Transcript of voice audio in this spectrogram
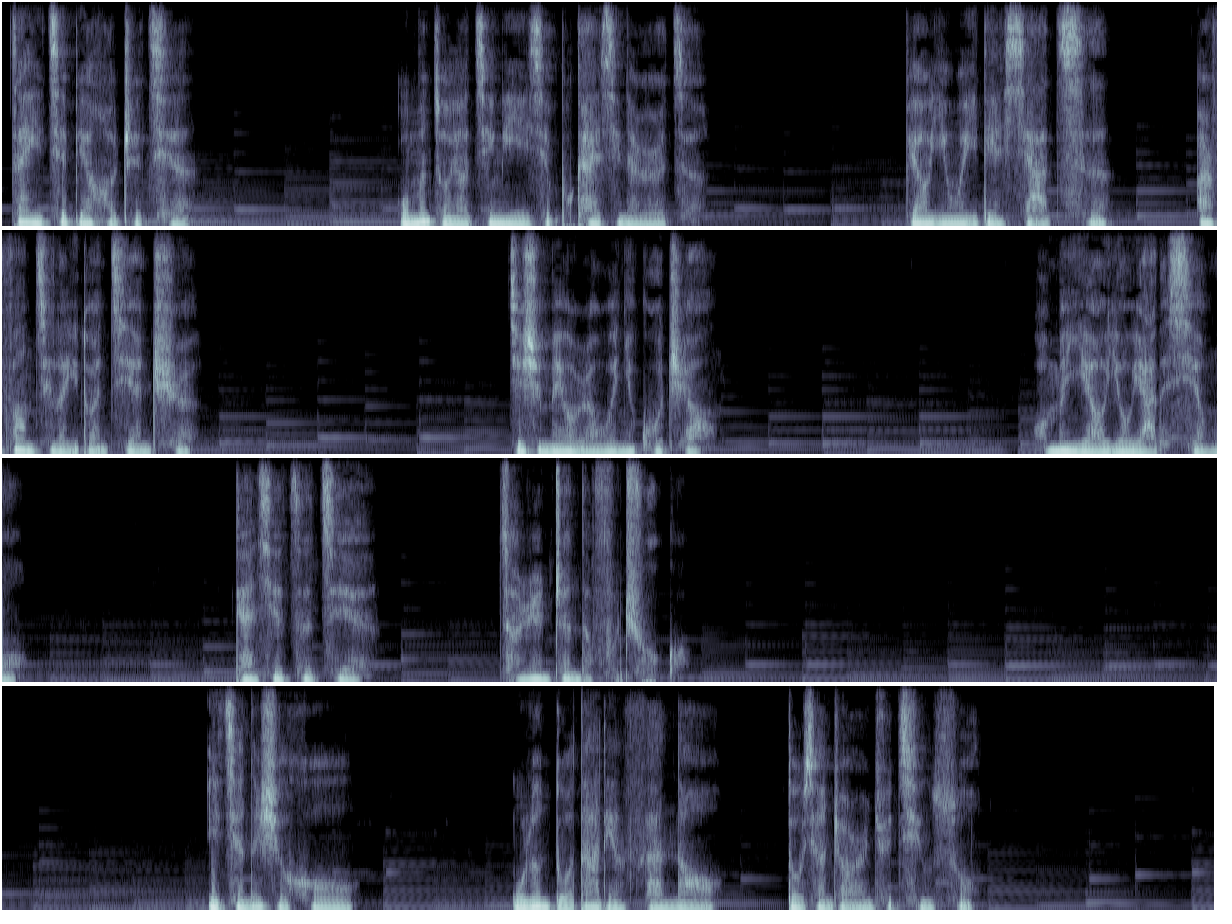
在一切变好之前，我们总要经历一些不开心的日子。不要因为一点瑕疵，而放弃了一段坚持。即使没有人为你鼓掌，我们也要优雅的谢幕，感谢自己。曾认真的付出过。以前的时候，无论多大点烦恼，都想找人去倾诉。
